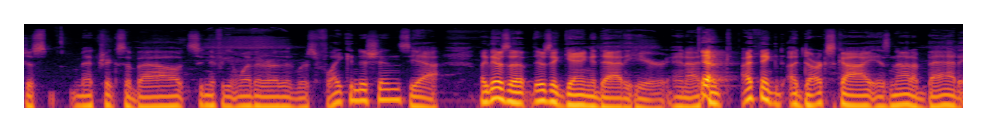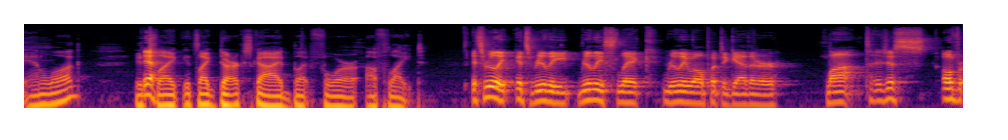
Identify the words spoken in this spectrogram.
Just metrics about significant weather or adverse flight conditions. Yeah, like there's a there's a gang of data here, and I Yeah. think I think a dark sky is not a bad analog. It's Yeah. like it's like dark sky, but for a flight. It's really it's really really slick really well put together lot just over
